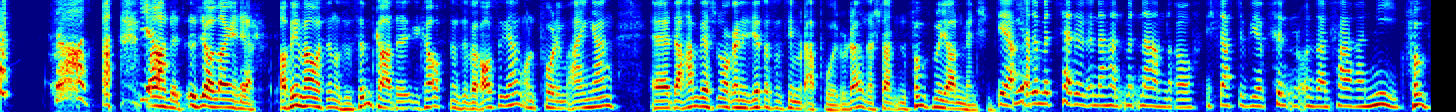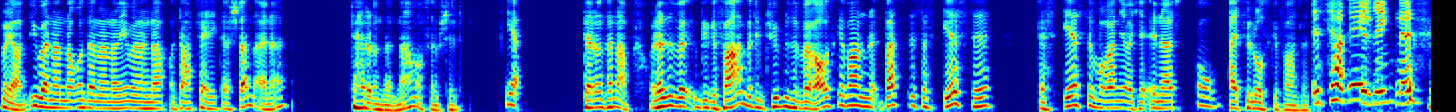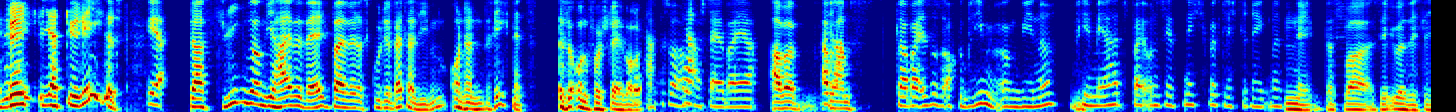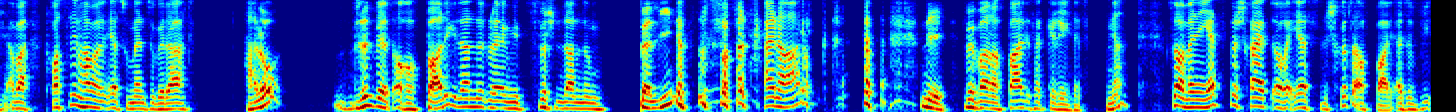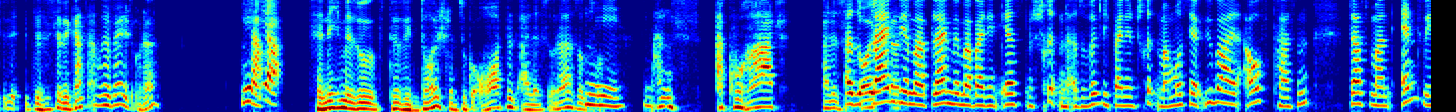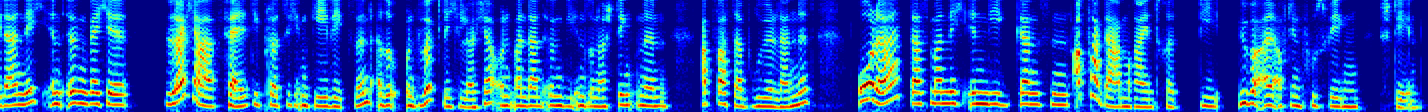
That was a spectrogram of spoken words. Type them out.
Doch. Ja. Ach, das ist ja auch lange her. Auf jeden Fall haben wir uns dann unsere SIM-Karte gekauft, dann sind wir rausgegangen und vor dem Eingang, äh, da haben wir schon organisiert, dass uns jemand abholt, oder? Und da standen 5 Milliarden Menschen. Ja, Ja. alle mit Zetteln in der Hand mit Namen drauf. Ich dachte, wir finden unseren Fahrer nie. 5 Milliarden, übereinander, untereinander, nebeneinander. Und tatsächlich, da stand einer, der hatte unseren Namen auf seinem Schild. Ja. Der hatte unseren Namen. Und dann sind wir ge- gefahren, mit dem Typen sind wir rausgefahren. Und was ist das Erste, das Erste, woran ihr euch erinnert, Oh, als wir losgefahren sind? Es hat geregnet. Richtig, hat geregnet. Ja. Da fliegen wir um die halbe Welt, weil wir das gute Wetter lieben. Und dann regnet's. Also unvorstellbar. Ja. das war Ja. unvorstellbar, ja. Aber wir Aber- haben's. Dabei ist es auch geblieben irgendwie, ne? Viel mehr hat es bei uns jetzt nicht wirklich geregnet. Nee, das war sehr übersichtlich. Aber trotzdem haben wir im ersten Moment so gedacht, hallo? Sind wir jetzt auch auf Bali gelandet oder irgendwie Zwischenlandung Berlin oder sowas? Keine Ahnung. nee, wir waren auf Bali, es hat geregnet. Ja? So, und wenn ihr jetzt beschreibt eure ersten Schritte auf Bali, also wie, das ist ja eine ganz andere Welt, oder? Ja. Ja, Ist ja nicht mehr so, so wie in Deutschland, so geordnet alles, oder? So, so Nee. ganz akkurat alles Also bleiben wir mal, bleiben wir mal bei den ersten Schritten, also wirklich bei den Schritten. Man muss ja überall aufpassen, dass man entweder nicht in irgendwelche Löcher fällt, die plötzlich im Gehweg sind, also und wirklich Löcher und man dann irgendwie in so einer stinkenden Abwasserbrühe landet, oder dass man nicht in die ganzen Opfergaben reintritt, die überall auf den Fußwegen stehen.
